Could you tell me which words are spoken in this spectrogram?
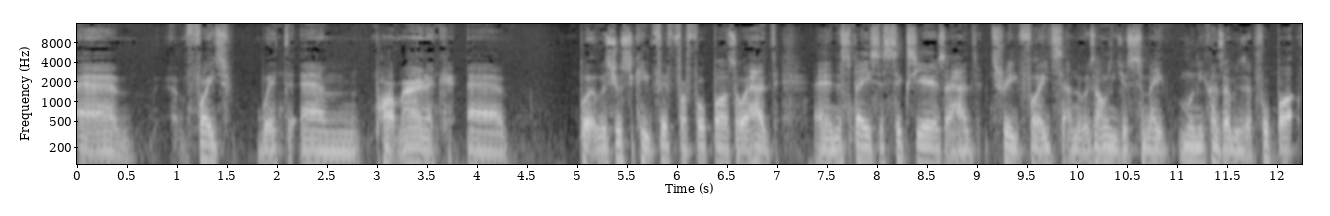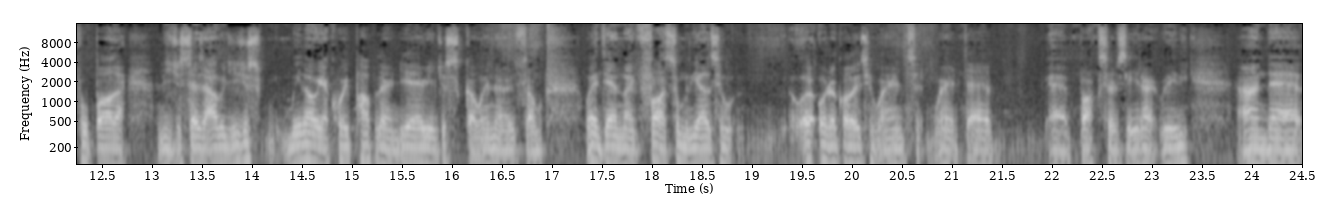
um, fights with um, Portmarnock uh, but it was just to keep fit for football. So I had, in the space of six years, I had three fights, and it was only just to make money because I was a football footballer. And he just says, "Oh, well, you just we know you're quite popular in the area. Just go in there." So went in, and I fought somebody else who, other guys who weren't weren't uh, uh, boxers either, really. And uh,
